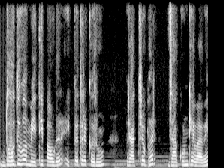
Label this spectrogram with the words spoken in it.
दूध व मेथी पावडर एकत्र करून रात्रभर झाकून ठेवावे.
